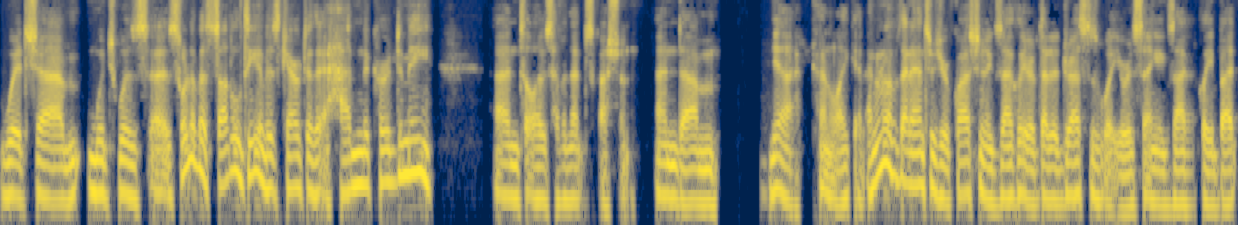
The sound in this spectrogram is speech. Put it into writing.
which um, which was uh, sort of a subtlety of his character that hadn't occurred to me until I was having that discussion. And um, yeah, kind of like it. I don't know if that answers your question exactly or if that addresses what you were saying exactly, but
